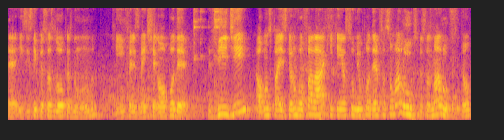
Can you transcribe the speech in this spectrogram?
é, existem pessoas loucas no mundo que infelizmente chegam ao poder. Vide alguns países que eu não vou falar que quem assumiu o poder são malucos, pessoas malucas. Então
